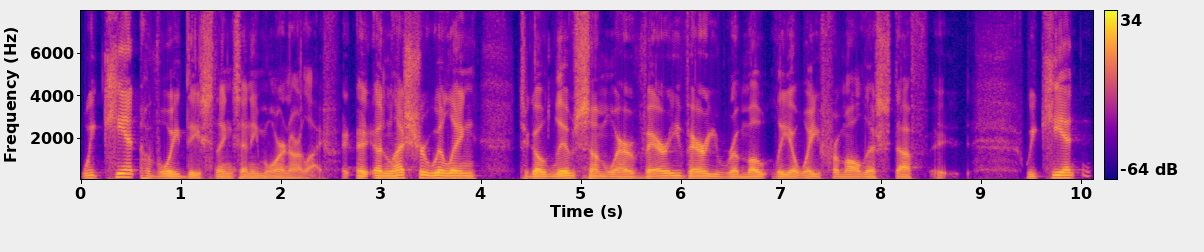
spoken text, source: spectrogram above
We can't avoid these things anymore in our life uh, unless you're willing to go live somewhere very, very remotely away from all this stuff. Uh, we can't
